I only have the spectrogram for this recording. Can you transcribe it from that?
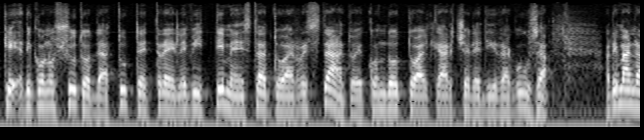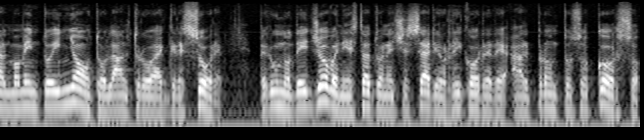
che, riconosciuto da tutte e tre le vittime, è stato arrestato e condotto al carcere di Ragusa. Rimane al momento ignoto l'altro aggressore. Per uno dei giovani è stato necessario ricorrere al pronto soccorso,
